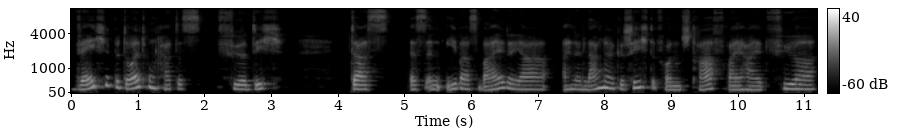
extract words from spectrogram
Welche Bedeutung hat es für dich, dass es in Eberswalde ja eine lange Geschichte von Straffreiheit für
